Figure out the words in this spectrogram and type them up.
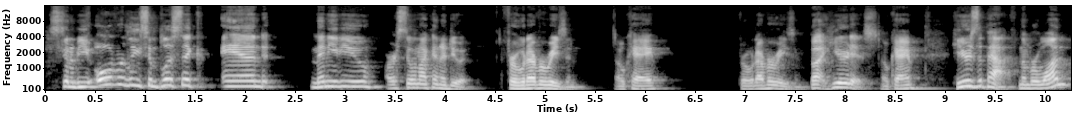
It's going to be overly simplistic, and many of you are still not going to do it for whatever reason. Okay. For whatever reason. But here it is. Okay. Here's the path. Number one,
